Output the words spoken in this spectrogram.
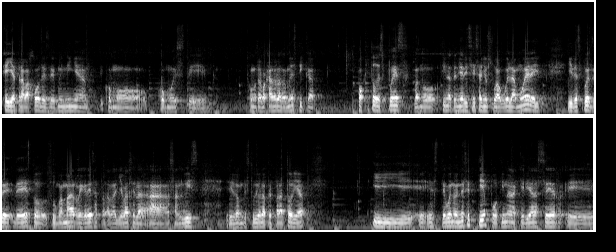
ella trabajó desde muy niña como, como, este, como trabajadora doméstica. Poquito después, cuando Tina tenía 16 años, su abuela muere y, después de, esto su mamá regresa para llevársela a San Luis, eh, donde estudió la preparatoria. Y eh, este, bueno, en ese tiempo Tina quería ser eh,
